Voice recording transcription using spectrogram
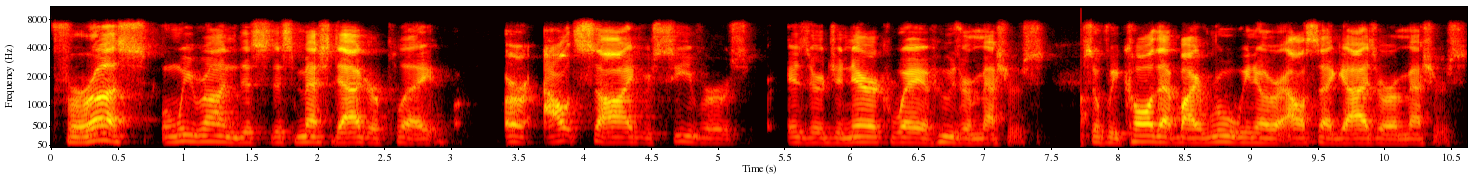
for us, when we run this this mesh dagger play, our outside receivers is their generic way of who's our meshers. So if we call that by rule, we know our outside guys are our meshers.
